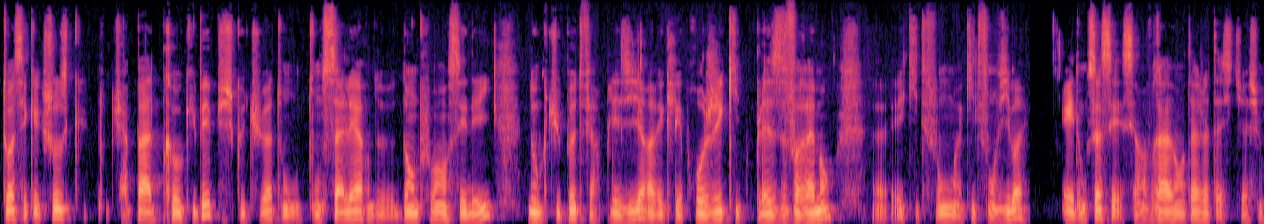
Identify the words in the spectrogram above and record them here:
Toi, c'est quelque chose que tu n'as pas à te préoccuper, puisque tu as ton, salaire d'emploi en CDI, donc tu peux te faire plaisir avec les projets qui te plaisent vraiment euh, et qui te, font, qui te font vibrer. Et donc ça, c'est un vrai avantage à ta situation.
